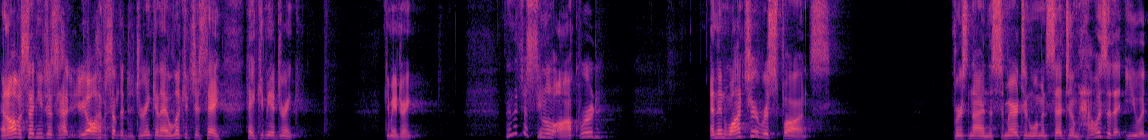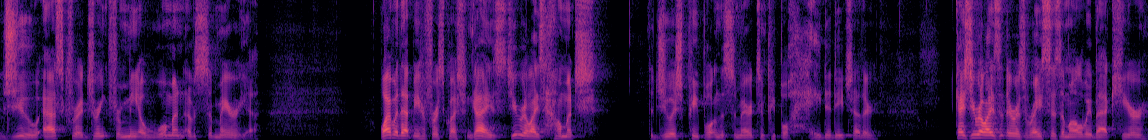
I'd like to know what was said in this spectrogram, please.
and all of a sudden you just have, you all have something to drink, and I look at you and say, hey, give me a drink. Give me a drink. Doesn't that just seem a little awkward? And then watch your response. Verse 9 The Samaritan woman said to him, How is it that you, a Jew, ask for a drink from me, a woman of Samaria? Why would that be her first question? Guys, do you realize how much the Jewish people and the Samaritan people hated each other. Guys, do you realize that there was racism all the way back here?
